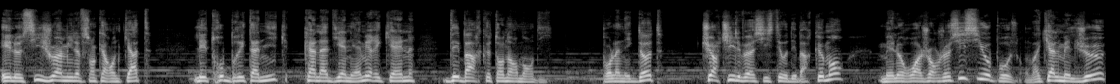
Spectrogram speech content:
Et le 6 juin 1944, les troupes britanniques, canadiennes et américaines débarquent en Normandie. Pour l'anecdote, Churchill veut assister au débarquement, mais le roi George VI s'y oppose. On va calmer le jeu,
